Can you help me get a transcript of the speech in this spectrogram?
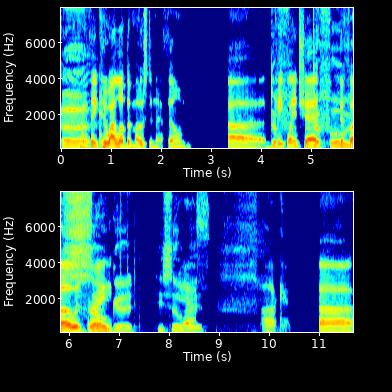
I'm trying Uh, to think who I love the most in that film. Uh, Def- Cate Blanchett. Dafoe, Dafoe is so great. good. He's so yes. Fuck. Uh,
